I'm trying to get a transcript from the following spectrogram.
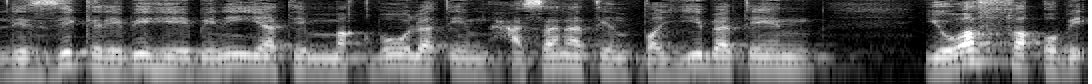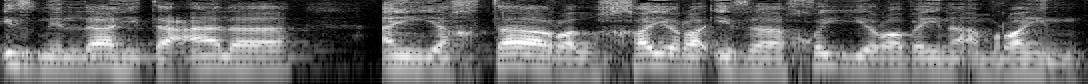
للذكر به بنية مقبولة حسنة طيبة يوفق بإذن الله تعالى أن يختار الخير إذا خير بين أمرين.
